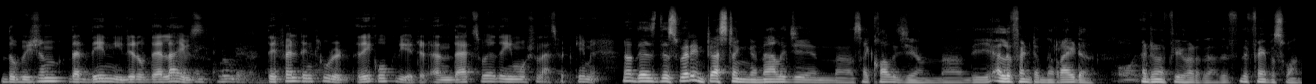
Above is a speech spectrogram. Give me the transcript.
the vision that they needed of their lives. Included. They felt included. They co-created, and that's where the emotional aspect came in. Now, there's this very interesting analogy in uh, psychology on uh, the elephant and the rider. I don't know if you heard of that, the, the famous one.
